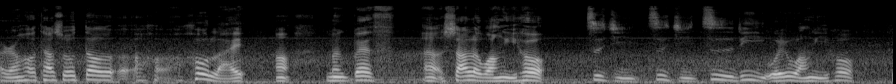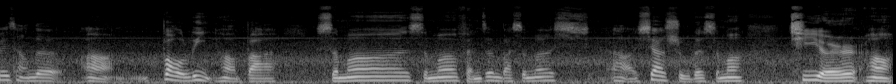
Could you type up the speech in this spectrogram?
然后他说到后后来啊，Macbeth 啊杀了王以后，自己自己自立为王以后，非常的啊暴力哈，把什么什么反正把什么啊下属的什么妻儿哈，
